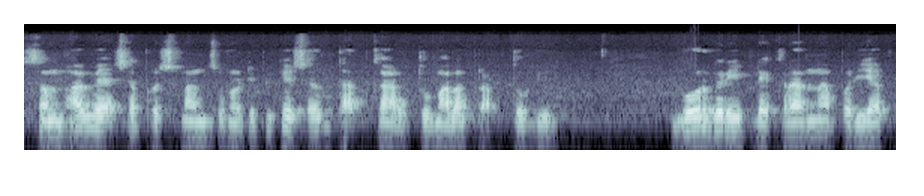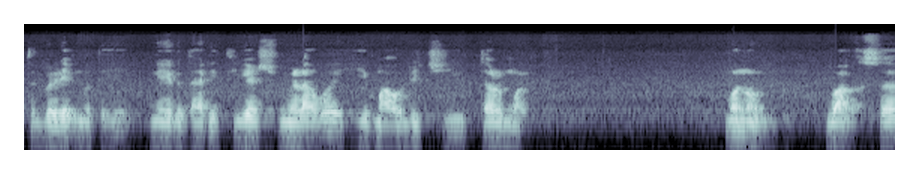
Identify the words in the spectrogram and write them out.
संभाव्य अशा प्रश्नांचं नोटिफिकेशन तात्काळ तुम्हाला प्राप्त होईल. गोरगरीब लेकरांना पर्याप्त वेळेमध्ये निर्धारित यश मिळावं ही माऊलीची तळमळ. म्हणून वाक्सर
